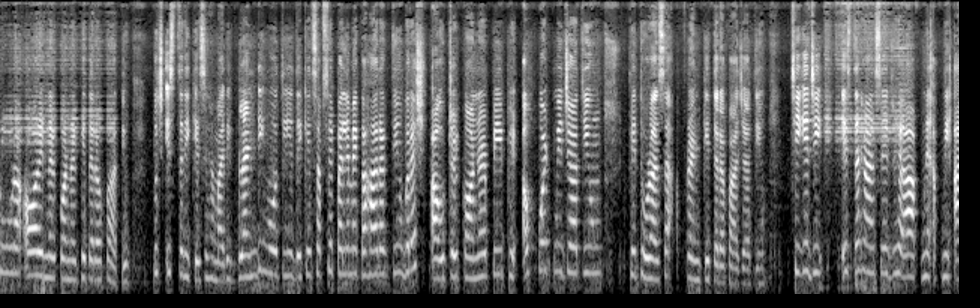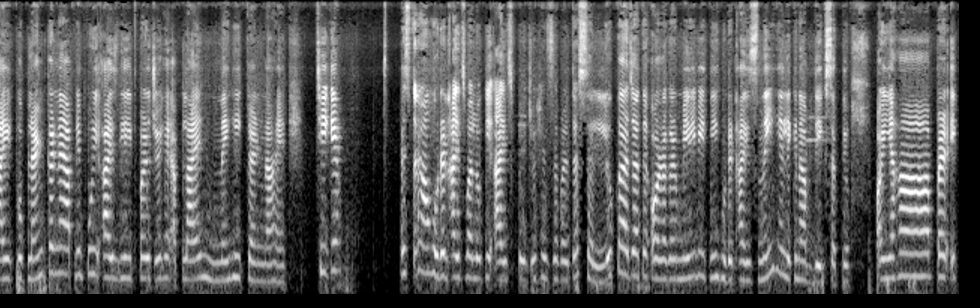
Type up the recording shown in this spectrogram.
थोड़ा और इनर कॉर्नर की तरफ़ आती हूँ। कुछ इस तरीके से हमारी ब्लेंडिंग होती है देखिए, सबसे पहले मैं कहाँ रखती हूँ ब्रश? आउटर कॉर्नर पे, फिर अपवर्ड में जाती हूँ, फिर थोड़ा सा फ्रंट की तरफ़ आ जाती हूँ। ठीक है जी? इस तरह से जो है आपने अपनी आई को ब्लेंड करना है, अपनी पूरी आईज लीड पर जो है अप्लाई नहीं करना है। ठीक है? इस तरह हुडन आइज़ वालों की आइज़ पे जो है ज़बरदस्त लुक आ जाता है और अगर मेरी भी इतनी हुडन आइज़ नहीं है, लेकिन आप देख सकते हो। और यहाँ पर एक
